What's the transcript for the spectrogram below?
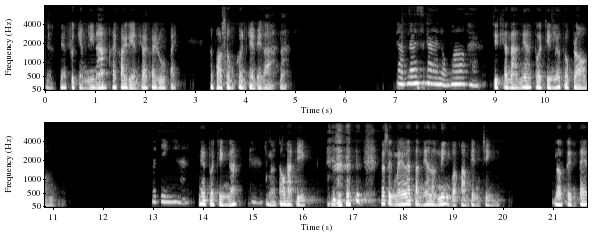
เนี่ยฝึกอย่างนี้นะ ค่อยๆเรียนค่อย ๆ รู้ไปแล้วพอสมควรแก่เวลานะ กับนักสการหลวงพ่อค่ะ จิตขนาดเนี้ยตัวจริงหรือตัวปลอม ตัวจริงค่ะ เนี่ยตัวจริงนะต้องหัดอีก รู้สึกไหมว่าตอนนี้เรานิ่งกว่าความเป็นจริง เราตื่นเต้น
